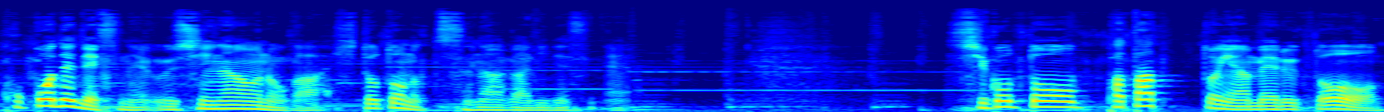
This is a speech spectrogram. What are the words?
ここでですね、失うのが人とのつながりですね。仕事をパタッと辞めると、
